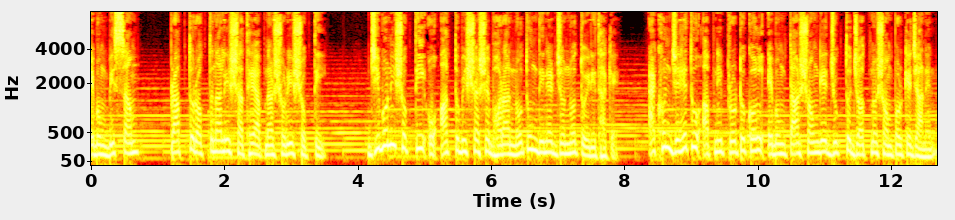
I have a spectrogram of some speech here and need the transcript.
এবং বিশ্রাম, প্রাপ্ত রক্তনালীর সাথে আপনার শরীর শক্তি জীবনী শক্তি ও আত্মবিশ্বাসে ভরা নতুন দিনের জন্য তৈরি থাকে। এখন যেহেতু আপনি প্রোটোকল এবং তার সঙ্গে যুক্ত যত্ন সম্পর্কে জানেন,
